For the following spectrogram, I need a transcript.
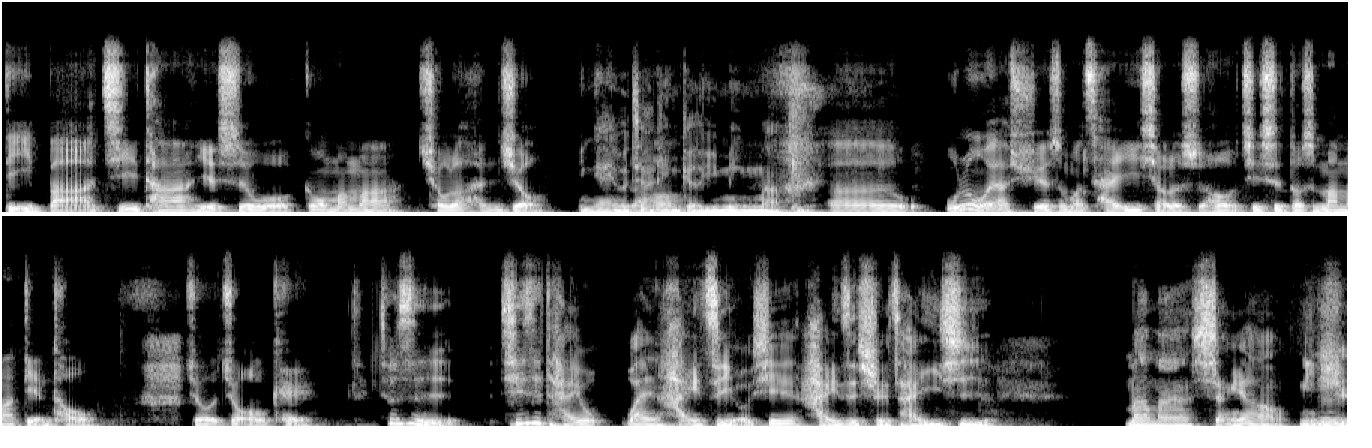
第一把吉他也是我跟我妈妈求了很久。应该有家庭隔一命嘛？呃，无论我要学什么才艺，小的时候其实都是妈妈点头，就就 OK。就是其实台湾孩子有些孩子学才艺是妈妈想要你学，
